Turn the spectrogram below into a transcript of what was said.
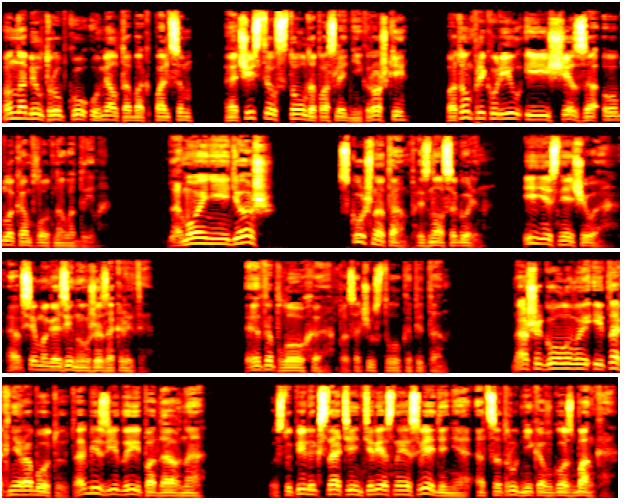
Он набил трубку, умял табак пальцем, очистил стол до последней крошки, потом прикурил и исчез за облаком плотного дыма. «Домой не идешь?» «Скучно там», — признался Горин. «И есть нечего, а все магазины уже закрыты». «Это плохо», — посочувствовал капитан. «Наши головы и так не работают, а без еды и подавно. Поступили, кстати, интересные сведения от сотрудников Госбанка.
